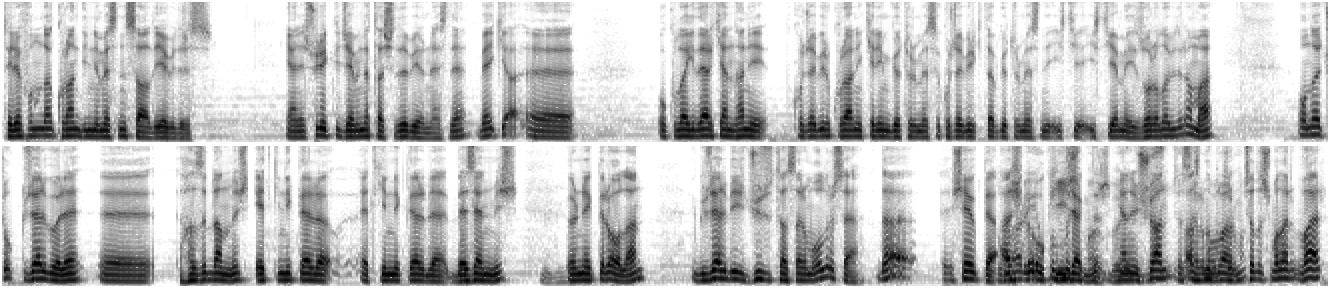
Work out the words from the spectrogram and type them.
telefonundan Kur'an dinlemesini sağlayabiliriz. Yani sürekli cebinde taşıdığı bir nesne. Belki e, okula giderken hani koca bir Kur'an-ı Kerim götürmesi, koca bir kitap götürmesini iste, isteyemeyiz. Zor olabilir ama ona çok güzel böyle e, hazırlanmış etkinliklerle etkinliklerle bezenmiş hı hı. örnekleri olan güzel bir cüz tasarımı olursa da e, şevkle, Bunlar aşkla okuyacaktır. Yani şu an aslında bu var çalışmalar var.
